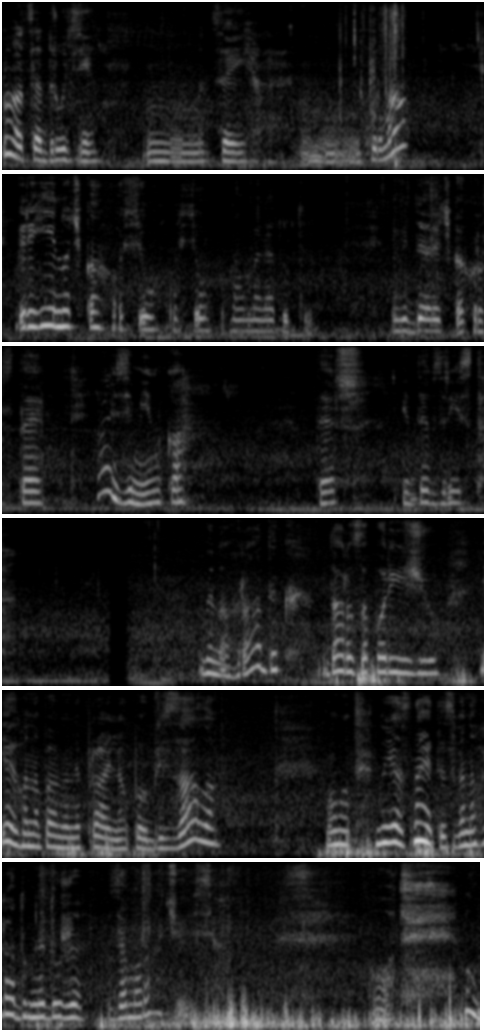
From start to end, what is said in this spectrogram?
Ну, а це, друзі, цей хурма, берегіночка, ось, ось вона у мене тут в відеречках росте. А і зімінка теж іде в зріст. Виноградик, дар Запоріжжю. Я його, напевно, неправильно пообрізала. От. Ну, я, знаєте, з виноградом не дуже заморачуюся. От. Ну,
